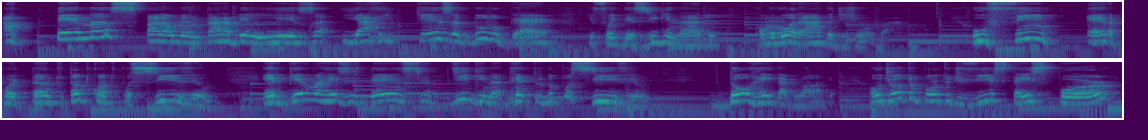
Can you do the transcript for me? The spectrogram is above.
apenas para aumentar a beleza e a riqueza do lugar que foi designado como morada de Jeová. O fim era, portanto, tanto quanto possível, erguer uma residência digna dentro do possível do Rei da Glória. Ou, de outro ponto de vista, expor,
